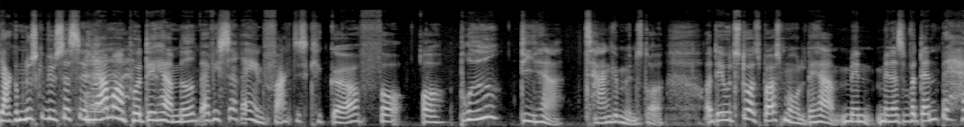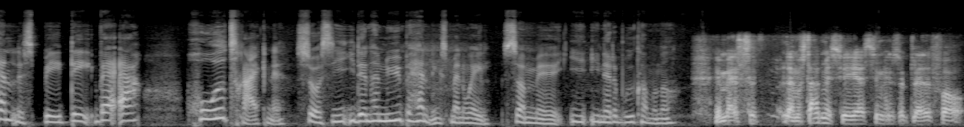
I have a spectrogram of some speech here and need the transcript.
Jakob, nu skal vi jo så se nærmere på det her med, hvad vi så rent faktisk kan gøre for at bryde de her tankemønstre. Og det er jo et stort spørgsmål, det her, men, men altså, hvordan behandles BD? Hvad er hovedtrækkene, så at sige, i den her nye behandlingsmanual, som øh, I, I netop udkommer med? Jamen altså, lad mig starte med at sige, at jeg er simpelthen så glad for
